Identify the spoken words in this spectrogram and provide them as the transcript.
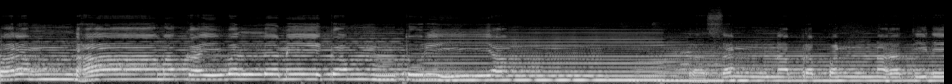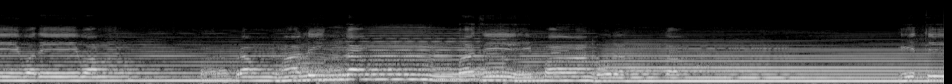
परं धाम कैवल्यमेकं तुरीयम् प्रसन्नप्रपन्नहति देवदेवं। परब्रह्मलिङ्गं भजे पाण्डुरङ्गम्। इति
